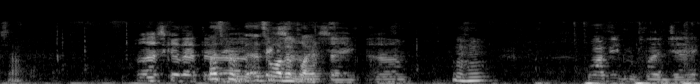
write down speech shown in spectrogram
So. Well, that's good that they're That's uh, per- that's all fixing been the playing. mistake. Um, Mm-hmm. what have you been playing, Jack?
